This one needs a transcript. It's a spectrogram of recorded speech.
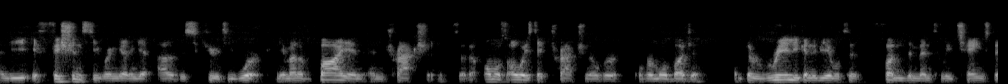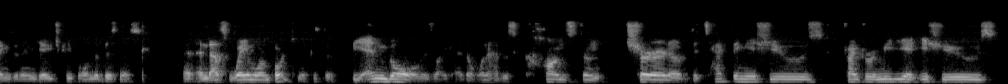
and the efficiency we're going to get out of the security work, the amount of buy-in and traction. So they almost always take traction over over more budget. But they're really going to be able to fundamentally change things and engage people in the business. And, that's way more important to me because the, the end goal is like I don't want to have this constant churn of detecting issues, trying to remediate issues,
